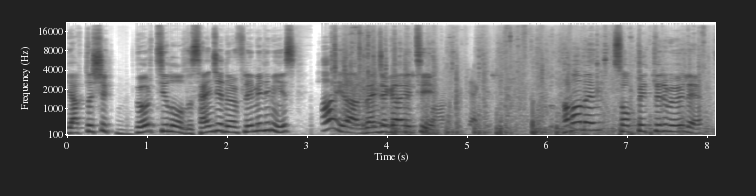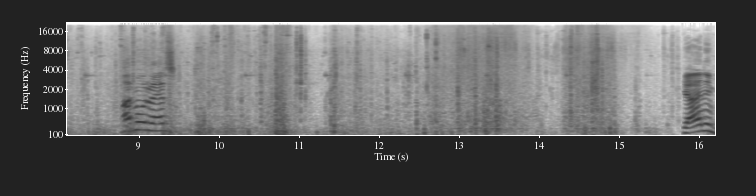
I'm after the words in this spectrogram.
yaklaşık 4 yıl oldu. Sence nerflemeli miyiz? Hayır abi bence gayet iyi. Tamamen sohbetleri böyle. Armor ver. Yani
